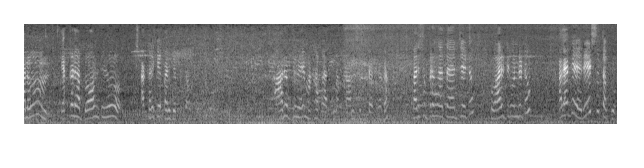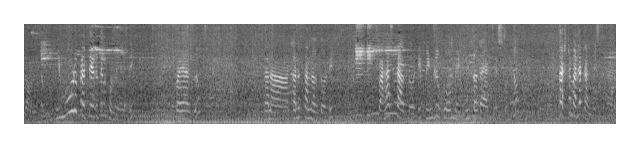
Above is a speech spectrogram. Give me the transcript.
మనం ఎక్కడ బాగుంటాయో అక్కడికే పరిగెత్తుతాం. ఆరోగ్యమే మహాభాగ్యం అని కాన్సెప్ట్ కదా. పరిశుభ్రంగా తయారు చేయటం క్వాలిటీ ఉండటం అలాగే రేట్స్ తక్కువగా ఉండటం. ఈ మూడు ప్రత్యేకతలు కొన్నాయండి ఫయాజ్ తన కనుసన్నలతోటి స్వహస్తాలతోటి పిండ్లు హోమ్ మేడ్ ఇంట్లో తయారు చేసుకుంటూ కస్టమర్లకు అందిస్తున్నారు.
